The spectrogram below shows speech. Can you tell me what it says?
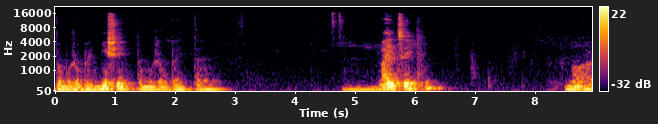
To můžou být niši, to můžou být eh, lajci. Hm? No a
